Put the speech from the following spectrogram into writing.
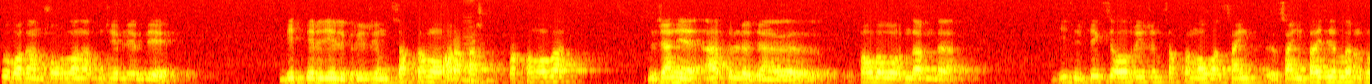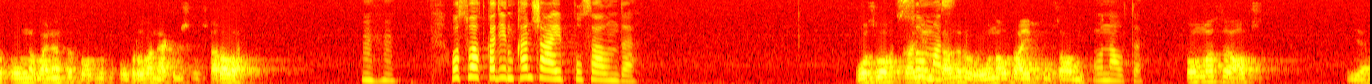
көп адам шоғырланатын жерлерде бетперделік режимді сақтамау арақашықтық сақтамауға және әртүрлі жаңағы сауда орындарында дезинфекциялық режим сақтамауға сани- санитайзерлардың жоқ болуына байланысты толтырылған әкімшілік шаралар. Осы уақытқа дейін қанша айыппұл салынды? Осы уақытқа дейін қазір он алты айыппұл салынды. 16 сомасы алпыс иә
